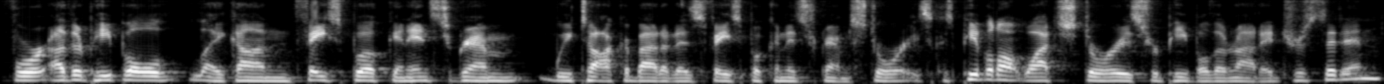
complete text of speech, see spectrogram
For other people, like on Facebook and Instagram, we talk about it as Facebook and Instagram stories because people don't watch stories for people they're not interested in.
